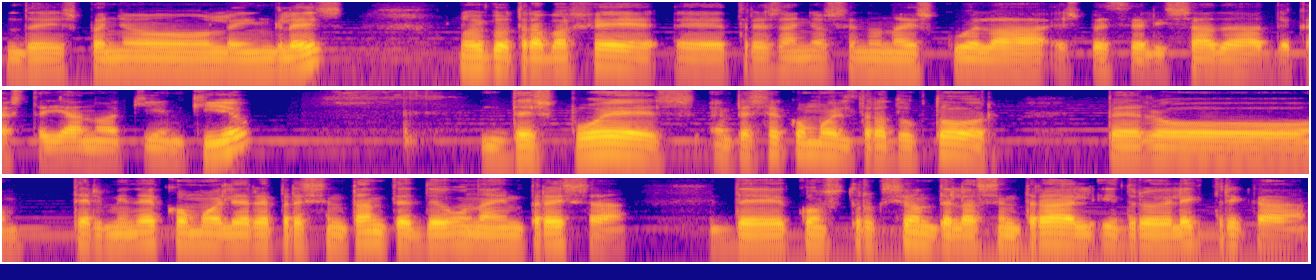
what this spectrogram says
de Español e Inglés. Luego trabajé eh, tres años en una escuela especializada de castellano aquí en Kiev. Después empecé como el traductor, pero terminé como el representante de una empresa de construcción de la central hidroeléctrica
